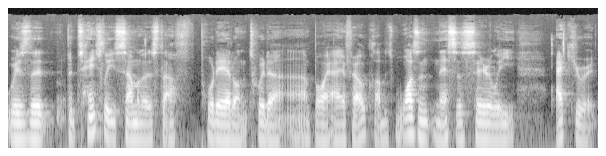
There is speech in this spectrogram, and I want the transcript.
was that potentially some of the stuff put out on Twitter uh, by AFL clubs wasn't necessarily accurate.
